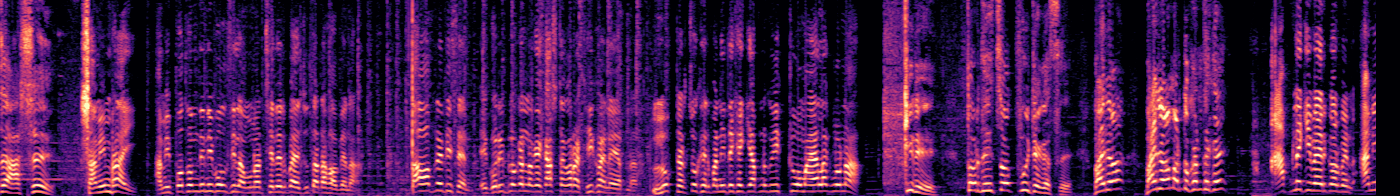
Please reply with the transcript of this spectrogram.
যে আসে। শামিম ভাই আমি প্রথম দিনই বলছিলাম ওনার ছেলের পায়ে জুতাটা হবে না। তাও আপনি দিছেন এই গরিব লোকের লোকে কাজটা করা ঠিক হয় নাই আপনার। লোকটার চোখের পানি দেখে কি আপনাকে একটুও মায়া লাগল না? কি রে তোর দেখি চোখ ফুটে গেছে। বাইরে বাইরে আমার দোকান থেকে। আপনি কি বাইর করবেন? আমি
